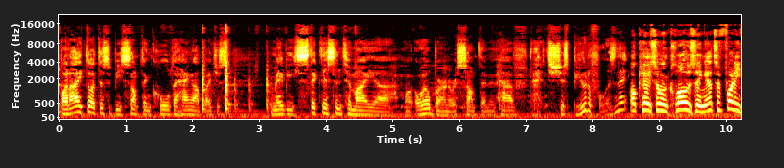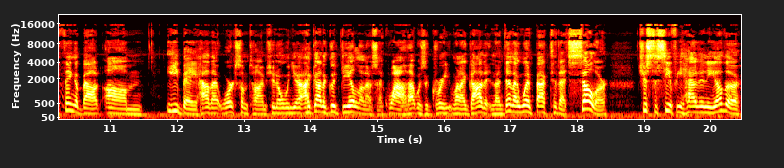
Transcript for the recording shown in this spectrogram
but I thought this would be something cool to hang up. I just maybe stick this into my, uh, my oil burner or something and have, it's just beautiful, isn't it? Okay, so in closing, that's a funny thing about um, eBay, how that works sometimes. You know, when you, I got a good deal and I was like, wow, that was a great, when I got it. And then I went back to that seller just to see if he had any other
